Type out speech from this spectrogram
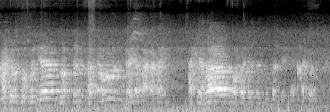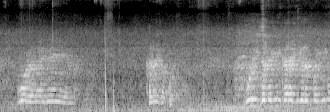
खाटावर झोपताना खाटावर खाटा खाली. रात मोकाच्या तर खाटावर. पोर नाही रे खरं का पोट पोरीचं लगीन करायची गरज पडली ना?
